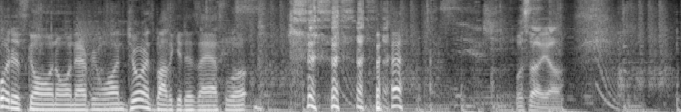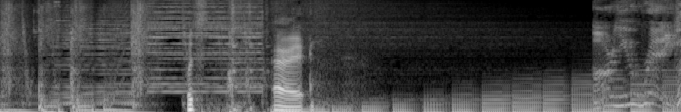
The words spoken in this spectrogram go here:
What is going on, everyone? Jordan's about to get his ass whooped. What's up, y'all? What's all right? Are you ready?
